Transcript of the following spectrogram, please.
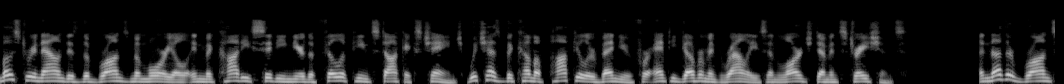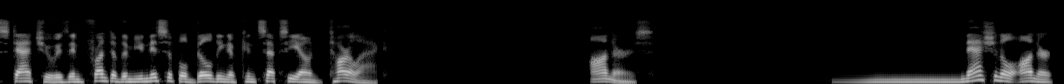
Most renowned is the Bronze Memorial in Makati City near the Philippine Stock Exchange, which has become a popular venue for anti-government rallies and large demonstrations. Another bronze statue is in front of the municipal building of Concepcion, Tarlac. Honors National Honor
